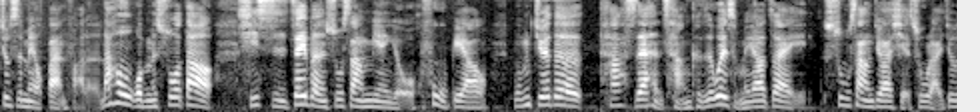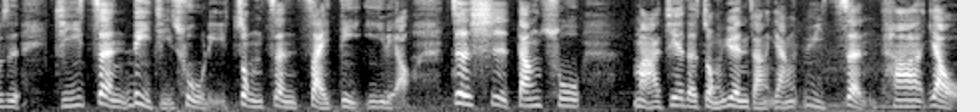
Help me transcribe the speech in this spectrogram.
就是没有办法了。然后我们说到，其实这本书上面有副标，我们觉得它实在很长，可是为什么要在书上就要写出来？就是急症立即处理，重症在地医疗。这是当初马街的总院长杨玉正，他要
